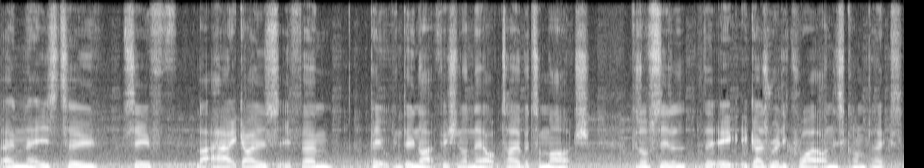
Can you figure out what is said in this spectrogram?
and that is to see if like how it goes if um, people can do night fishing on there October to March, because obviously the, the, it, it, goes really quiet on this complex.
